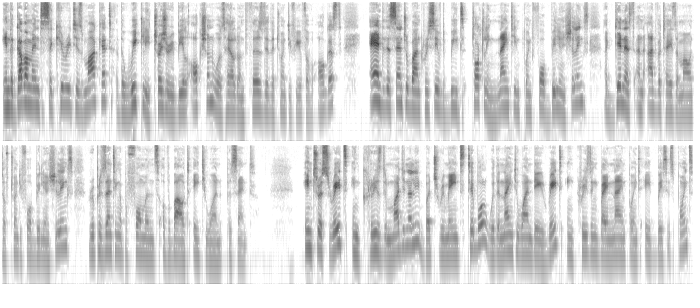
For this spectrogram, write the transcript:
In the government securities market, the weekly Treasury bill auction was held on Thursday, the 25th of August, and the central bank received bids totaling 19.4 billion shillings against an advertised amount of 24 billion shillings, representing a performance of about 81%. Interest rates increased marginally but remained stable, with the 91 day rate increasing by 9.8 basis points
